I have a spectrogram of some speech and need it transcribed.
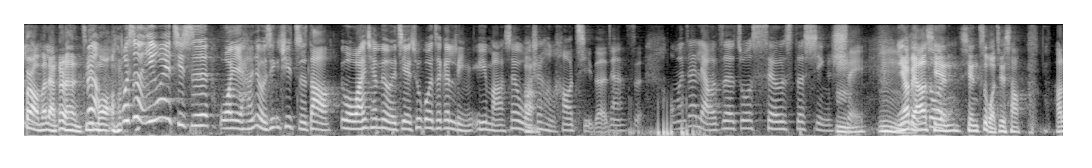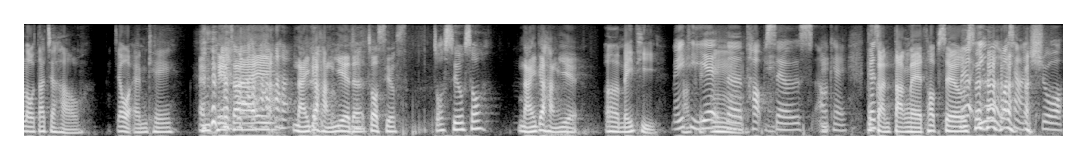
不然我们两个人很寂，寞。不是因为其实我也很有兴趣知道，我完全没有接触过这个领域嘛，所以我是很好奇的。这样子，我们在聊着做 sales 的薪水，嗯你要不要先先自我介绍？Hello，大家好，叫我 MK，？MK 在哪一个行业的？做 sales？做 sales 哦，哪一个行业？呃，媒体。媒体业的嗯。top sales，OK，、不敢当嘞，Top Sales，因为我想说，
